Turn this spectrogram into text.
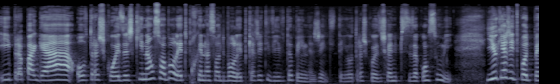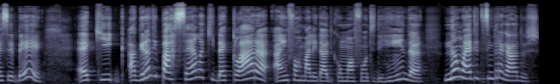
e para pagar outras coisas que não só boleto, porque não é só de boleto que a gente vive também, né, gente? Tem outras coisas que a gente precisa consumir. E o que a gente pode perceber é que a grande parcela que declara a informalidade como uma fonte de renda não é de desempregados.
